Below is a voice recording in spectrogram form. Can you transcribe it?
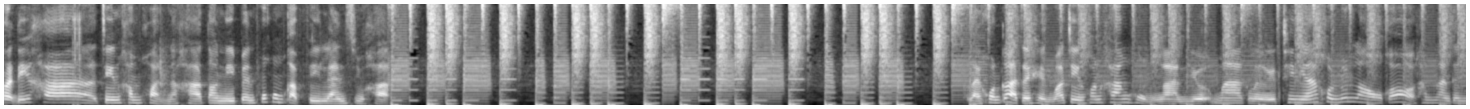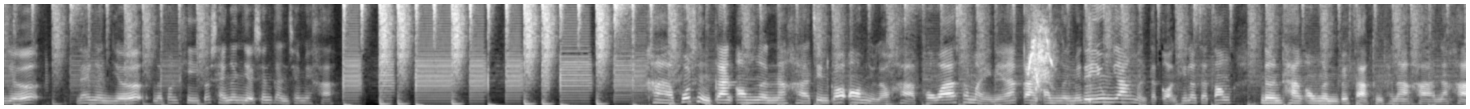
สวัสดีค่ะ จีนคำขวัญนะคะ ตอนนี้เป็นผู้กำกับฟรีแลนซ์อยู่ค่ะ หลายคนก็อาจจะเห็นว่าจีนค่อนข้างโหมงานเยอะมากเลย ทีเนี้ยคนรุ่นเราก็ทำงานกันเยอะ ได้เงินเยอะ แล้วบางทีก็ใช้เงินเยอะเช่นกันใช่ไหมคะ ค่ะ พูดถึงการออมเงินนะคะจินก็ออมอยู่แล้วค่ะ เพราะว่าสมัยนี้การออมเงินไม่ได้ยุ่งยากเหมือนแต่ก่อนที่เราจะต้องเดินทางเอาเงินไปฝากถึงธนาคารนะคะ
